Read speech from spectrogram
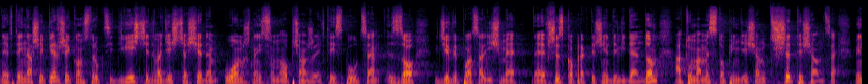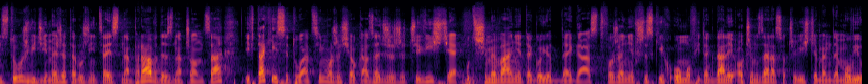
w tej naszej pierwszej konstrukcji 227 łącznej sumy obciążeń w tej spółce ZO, gdzie wypłacaliśmy e, wszystko praktycznie dywidendą, a tu mamy 153 tysiące. Więc tu już widzimy, że ta różnica jest naprawdę znacząca i w takiej sytuacji może się okazać, że rzeczywiście utrzymywanie tego JDG, stworzenie wszystkich umów i tak dalej, o czym zaraz oczywiście będę mówił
